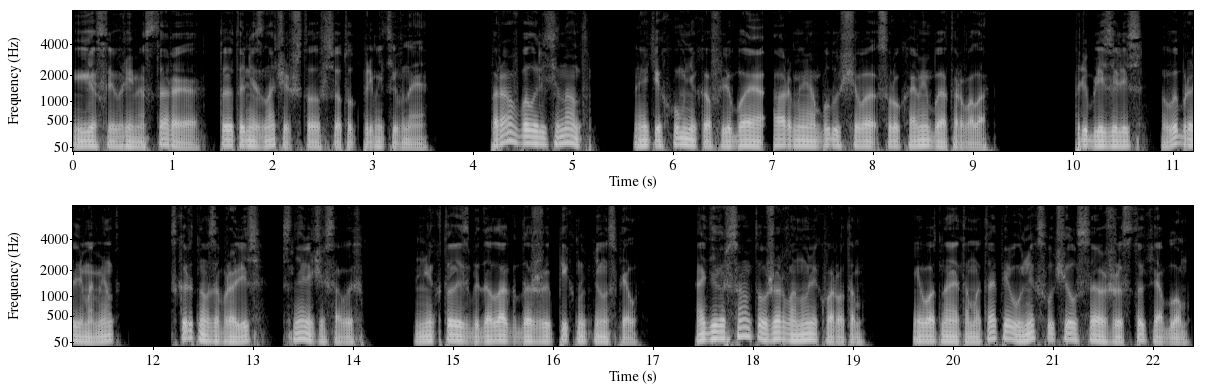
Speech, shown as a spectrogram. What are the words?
И если время старое, то это не значит, что все тут примитивное. Прав был лейтенант. Этих умников любая армия будущего с руками бы оторвала. Приблизились, выбрали момент, скрытно взобрались, сняли часовых. Никто из бедолаг даже пикнуть не успел. А диверсанты уже рванули к воротам. И вот на этом этапе у них случился жестокий облом.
